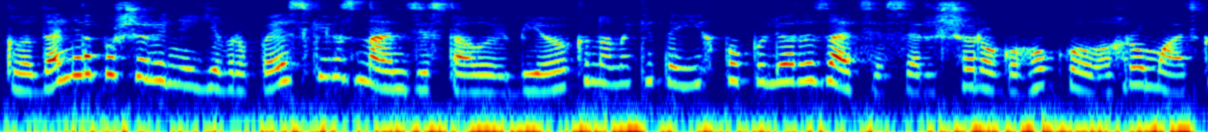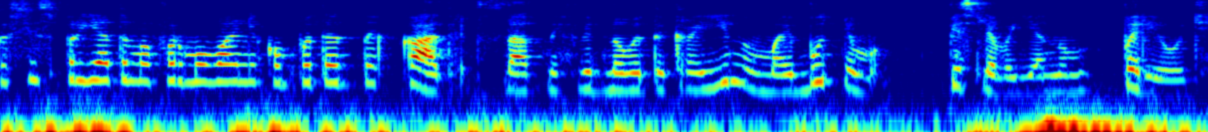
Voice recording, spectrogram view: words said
Вкладання та поширення європейських знань зі сталої біоекономіки та їх популяризація серед широкого кола громадськості сприятиме формуванню компетентних кадрів, здатних відновити країну в майбутньому післявоєнному періоді.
